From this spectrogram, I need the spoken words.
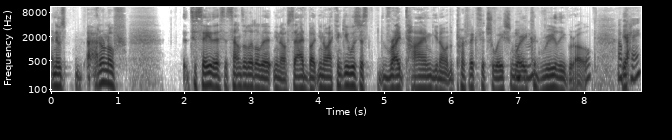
and it was, I don't know if to say this, it sounds a little bit, you know, sad, but you know, I think it was just the right time, you know, the perfect situation where it could really grow. Yeah. Okay.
